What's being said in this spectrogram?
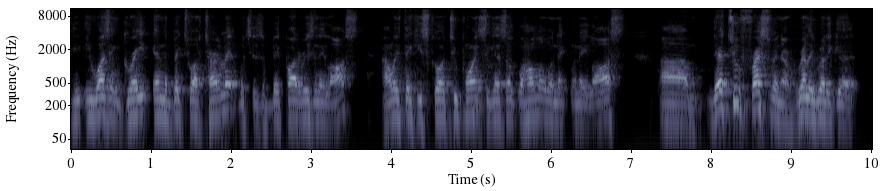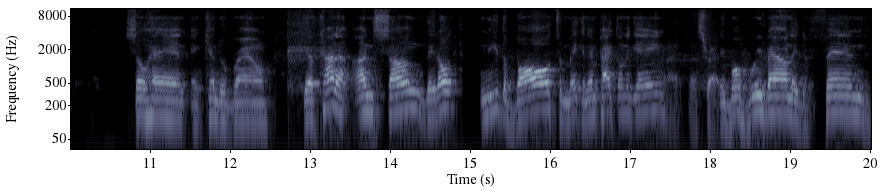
He, he wasn't great in the Big 12 tournament, which is a big part of the reason they lost. I only think he scored two points against Oklahoma when they when they lost. Um, their two freshmen are really really good. Sochan and Kendall Brown. They're kind of unsung. They don't need the ball to make an impact on the game. Right, that's right. They both rebound. They defend.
